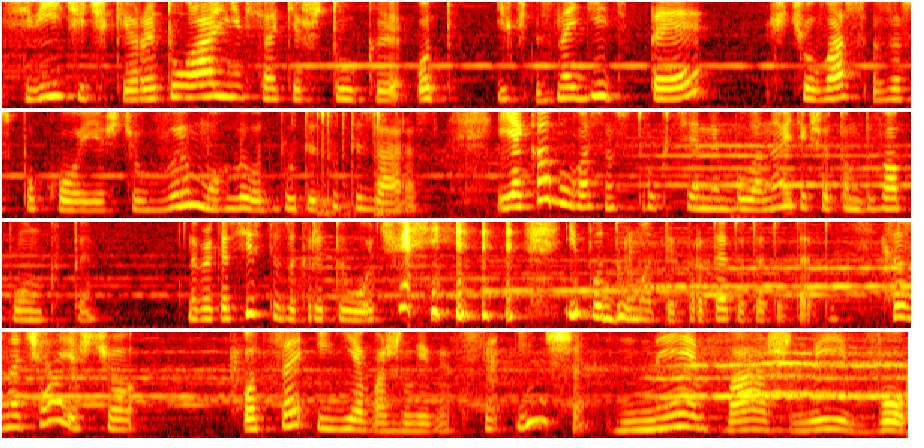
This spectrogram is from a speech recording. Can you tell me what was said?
свічечки, ритуальні всякі штуки. От знайдіть те, що вас заспокоює, щоб ви могли от бути тут і зараз. І яка б у вас інструкція не була, навіть якщо там два пункти. Наприклад, сісти, закрити очі і подумати про те-то, те-то, те-то. Це означає, що оце і є важливе, все інше не важливо.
